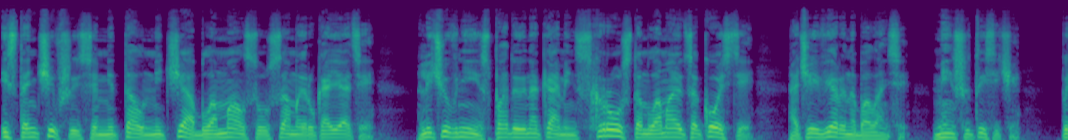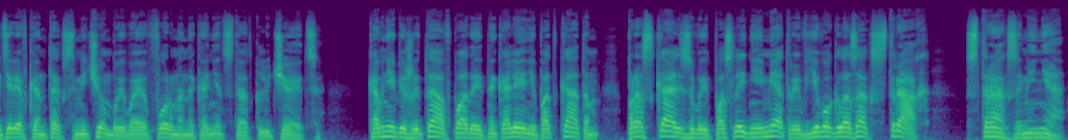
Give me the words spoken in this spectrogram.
Истончившийся металл меча обломался у самой рукояти. Лечу вниз, падаю на камень, с хрустом ломаются кости. А чей веры на балансе? Меньше тысячи. Потеряв контакт с мечом, боевая форма наконец-то отключается. Ко мне бежит Ав, падает на колени под катом, проскальзывает последние метры, в его глазах страх. Страх за меня.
